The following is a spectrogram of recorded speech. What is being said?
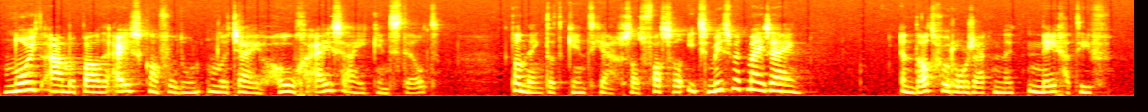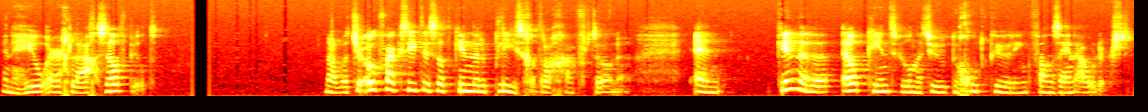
nooit aan bepaalde eisen kan voldoen omdat jij hoge eisen aan je kind stelt, dan denkt dat kind, ja, er zal vast wel iets mis met mij zijn. En dat veroorzaakt een negatief en heel erg laag zelfbeeld. Nou, wat je ook vaak ziet is dat kinderen please gedrag gaan vertonen. En kinderen, elk kind wil natuurlijk de goedkeuring van zijn ouders.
